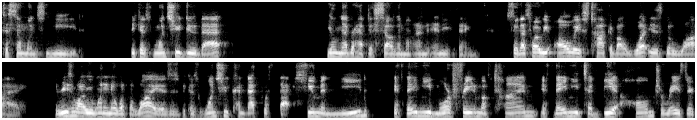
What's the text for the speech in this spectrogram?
to someone's need because once you do that you'll never have to sell them on anything so that's why we always talk about what is the why. The reason why we want to know what the why is is because once you connect with that human need, if they need more freedom of time, if they need to be at home to raise their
